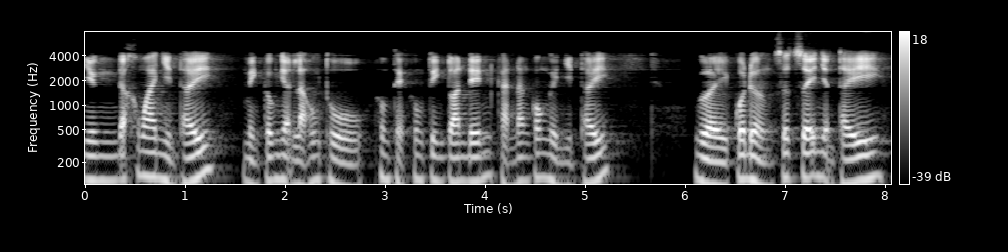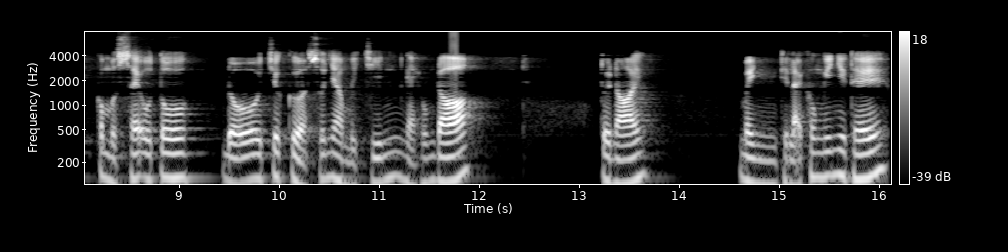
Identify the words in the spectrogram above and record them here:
Nhưng đã không ai nhìn thấy Mình công nhận là hung thủ Không thể không tính toán đến khả năng có người nhìn thấy. Người qua đường rất dễ nhận thấy Có một xe ô tô đỗ trước cửa số nhà 19 ngày hôm đó. Tôi nói Mình thì lại không nghĩ như thế.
